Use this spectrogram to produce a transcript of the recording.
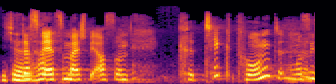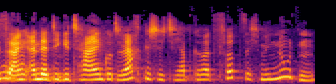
Ja, das wäre zum Beispiel auch so ein Kritikpunkt, muss ich sagen, an der digitalen Gute-Nacht-Geschichte. Ich habe gehört, 40 Minuten.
